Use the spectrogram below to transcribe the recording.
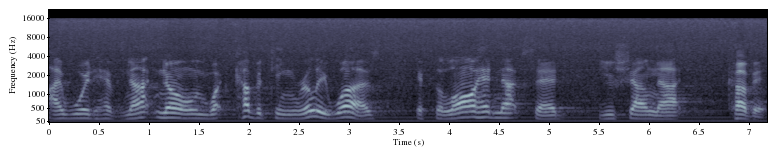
I would have not known what coveting really was if the law had not said, You shall not covet.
